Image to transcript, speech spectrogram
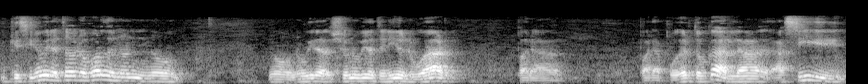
Y que si no hubiera estado los bardos no, no, no, no hubiera, yo no hubiera tenido lugar para, para poder tocarla. Así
